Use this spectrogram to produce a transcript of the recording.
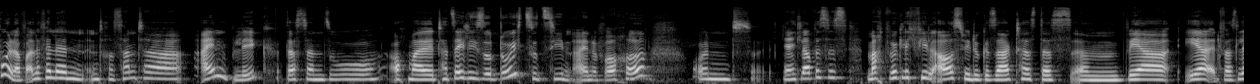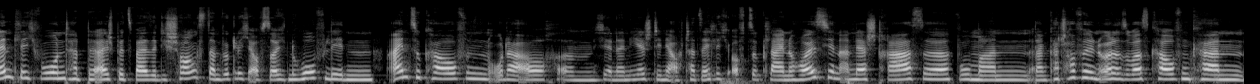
cool. Auf alle Fälle ein interessanter Einblick, das dann so auch mal tatsächlich so durchzuziehen eine Woche. Und ja, ich glaube, es ist, macht wirklich viel aus, wie du gesagt hast, dass ähm, wer eher etwas ländlich wohnt, hat beispielsweise die Chance, dann wirklich auf solchen Hofläden einzukaufen oder auch ähm, hier in der Nähe stehen ja auch tatsächlich oft so kleine Häuschen an der Straße, wo man dann Kartoffeln oder sowas kaufen kann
